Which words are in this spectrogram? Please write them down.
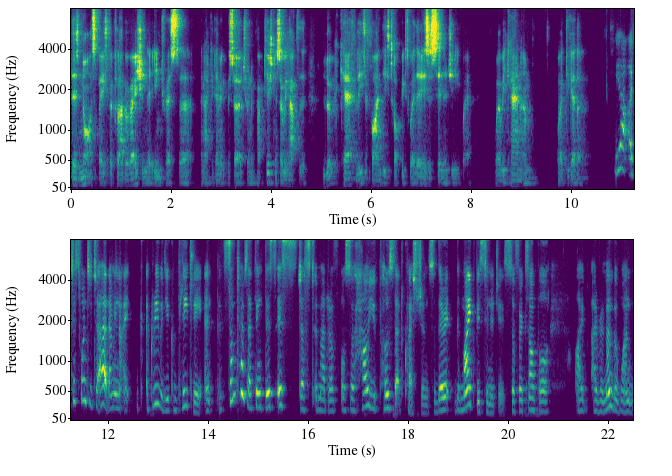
there's not a space for collaboration that interests uh, an academic researcher and a practitioner. So we have to look carefully to find these topics where there is a synergy where where we can um, work together. Yeah, I just wanted to add. I mean, I agree with you completely, and but sometimes I think this is just a matter of also how you pose that question. So there there might be synergies. So, for example, I I remember one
